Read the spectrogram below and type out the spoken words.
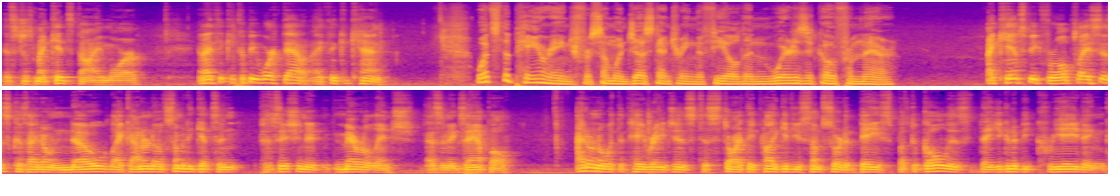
It's just my kids' time, or, and I think it could be worked out. I think it can. What's the pay range for someone just entering the field, and where does it go from there? I can't speak for all places because I don't know. Like, I don't know if somebody gets a position at Merrill Lynch, as an example. I don't know what the pay range is to start. They probably give you some sort of base, but the goal is that you're going to be creating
